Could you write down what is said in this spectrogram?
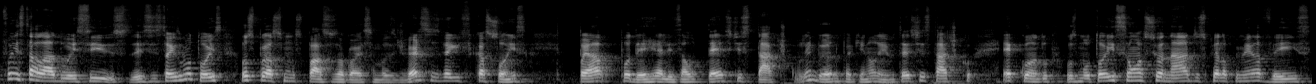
foi instalado esses, esses três motores. Os próximos passos agora são as diversas verificações para poder realizar o teste estático. Lembrando, para quem não lembra, o teste estático é quando os motores são acionados pela primeira vez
